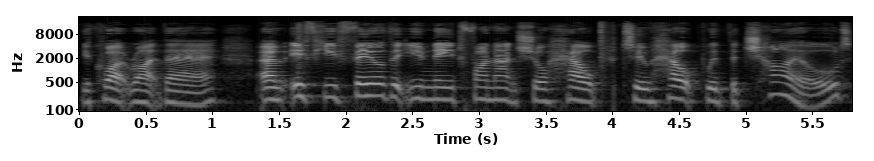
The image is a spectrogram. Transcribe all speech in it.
You're quite right there. Um, if you feel that you need financial help to help with the child,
